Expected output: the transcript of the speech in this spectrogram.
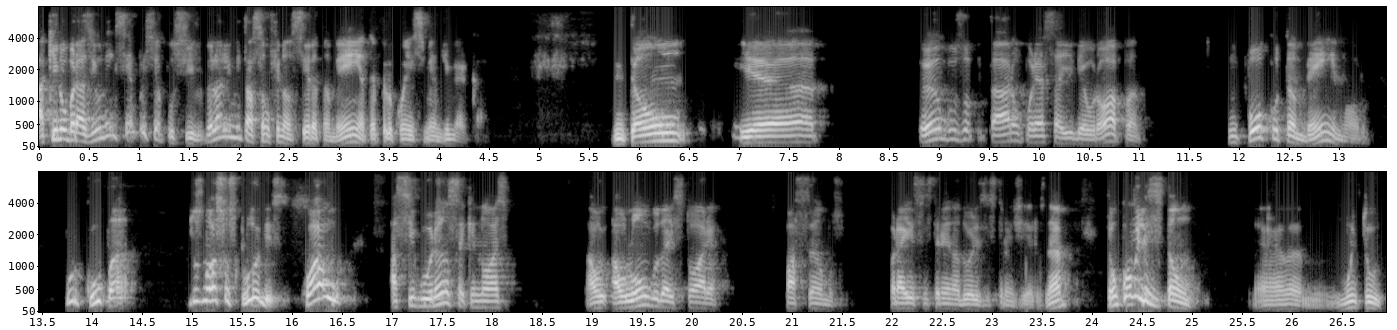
aqui no Brasil nem sempre isso é possível, pela limitação financeira também, até pelo conhecimento de mercado. Então, é, ambos optaram por essa ida à Europa, um pouco também, Mauro, por culpa dos nossos clubes. Qual a segurança que nós, ao, ao longo da história, passamos para esses treinadores estrangeiros, né? Então, como eles estão é, muito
